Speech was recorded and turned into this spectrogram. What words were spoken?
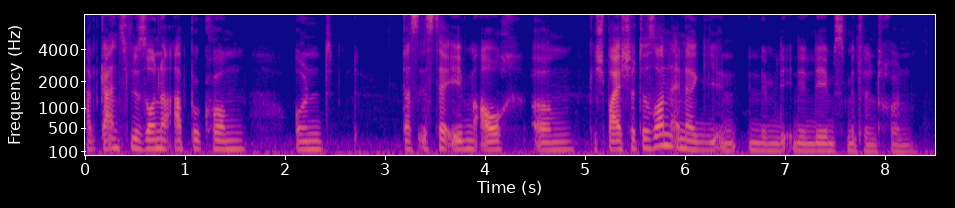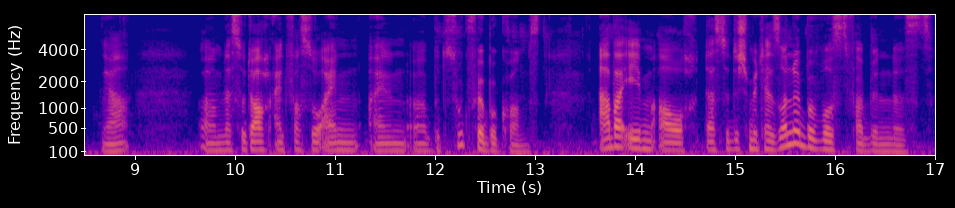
hat ganz viel Sonne abbekommen und das ist ja eben auch ähm, gespeicherte Sonnenenergie in, in, dem, in, den Lebensmitteln drin. Ja? Ähm, dass du da auch einfach so einen, einen äh, Bezug für bekommst. Aber eben auch, dass du dich mit der Sonne bewusst verbindest.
